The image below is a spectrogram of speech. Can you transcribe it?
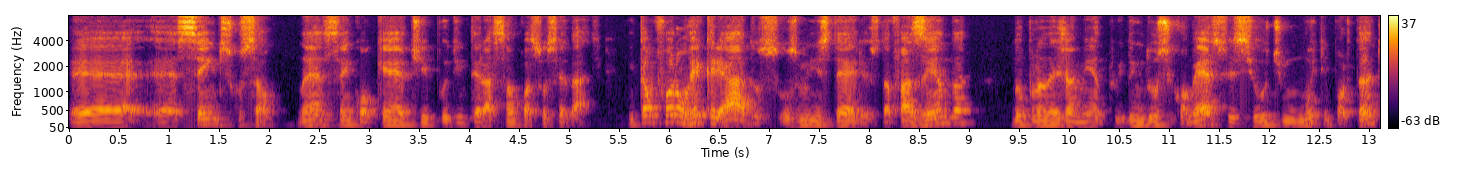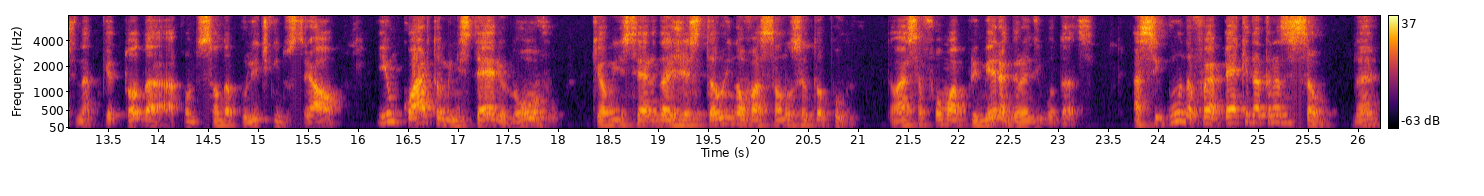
é, é, sem discussão, né? sem qualquer tipo de interação com a sociedade. Então foram recriados os ministérios da Fazenda, do Planejamento e do Indústria e Comércio, esse último muito importante, né? porque toda a condição da política industrial, e um quarto ministério novo, que é o Ministério da Gestão e Inovação no Setor Público. Então essa foi uma primeira grande mudança. A segunda foi a PEC da transição, né?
